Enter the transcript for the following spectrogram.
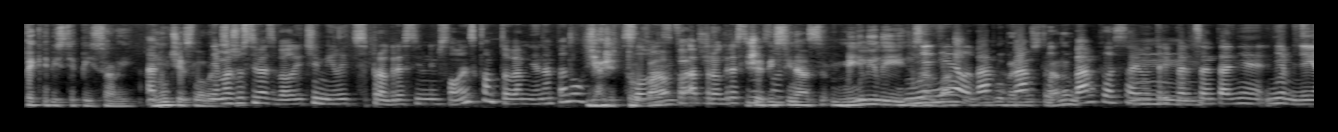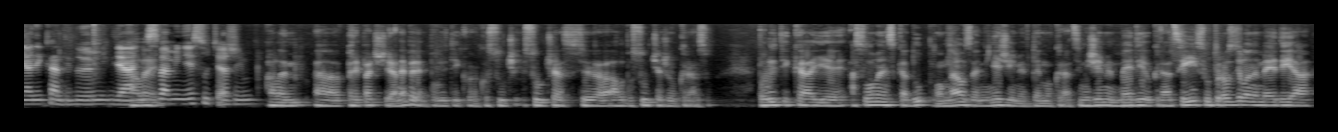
Pekne by ste písali. Hnutie Slovensko. Nemôžu si vás voliči miliť s progresívnym Slovenskom? To vám nenapadlo? Ja, že to Slovensko vám vadí, Že by si nás milili nie, za nie, vašou vám, vám, stranou? Vám klesajú mm. 3%, nie, nie mne, ja nekandidujem nikde, ale, ani s vami nesúťažím. Ale uh, prepačte, ja neberiem politiku ako súč- súčasť uh, alebo súťaž o krásu. Politika je, a Slovenska duplom, naozaj my nežijeme v demokracii, my žijeme v mediokracii, sú tu rozdelené médiá,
